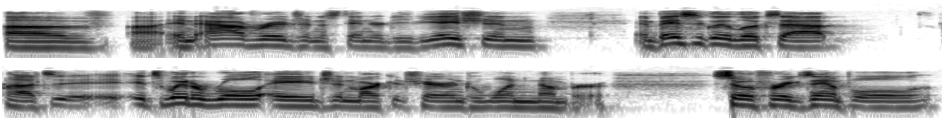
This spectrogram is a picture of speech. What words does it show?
of uh, an average and a standard deviation, and basically looks at uh, it's, it's way to roll age and market share into one number. So, for example,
